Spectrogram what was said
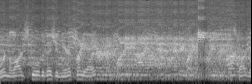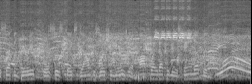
We're in the large school division here, 3A. Start of the second period. Fulsaas takes down position here. He's going to pop right up into a stand-up and Whoa!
